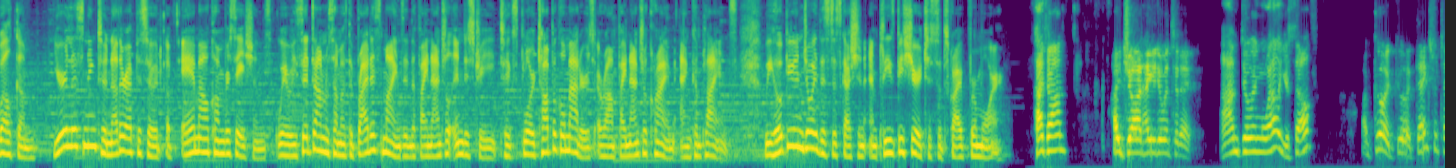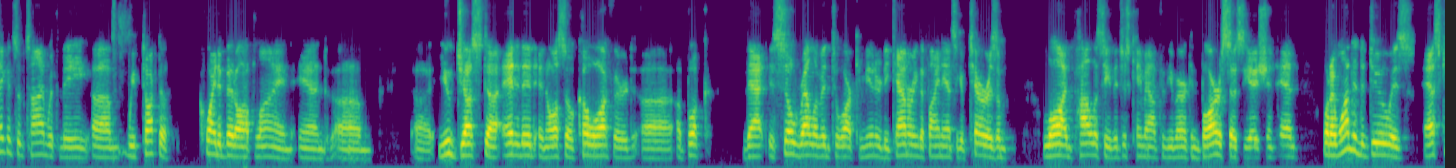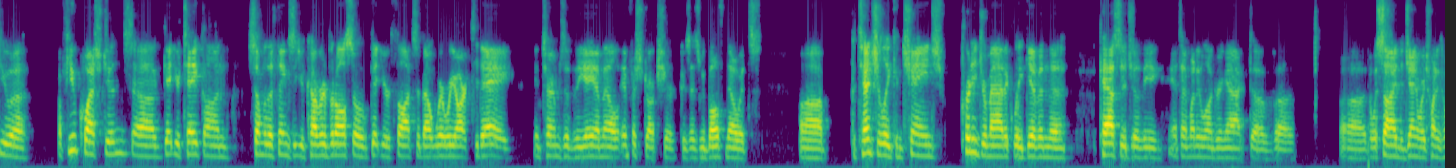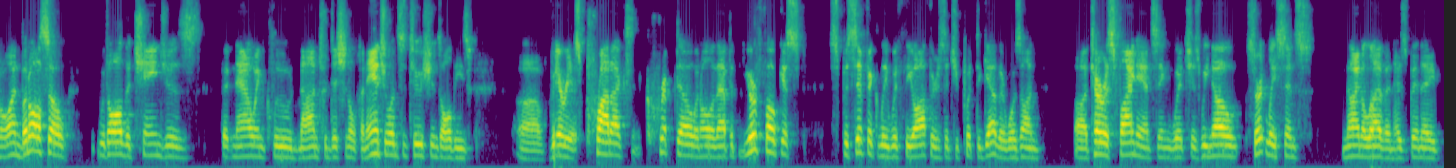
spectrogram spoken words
Welcome. You're listening to another episode of AML Conversations, where we sit down with some of the brightest minds in the financial industry to explore topical matters around financial crime and compliance. We hope you enjoy this discussion and please be sure to subscribe for more. Hi, John. Hi, John. How are you doing today? I'm doing well. Yourself? I'm good, good. Thanks for taking some time with me. Um, we've talked a, quite a bit offline, and um, uh, you've just uh, edited and also co-authored uh, a book that is so relevant to our community, countering the financing of terrorism, law and policy that just came out through the American Bar Association. And what I wanted to do is ask you a, a few questions, uh, get your take on some of the things that you covered, but also get your thoughts about where we are today in terms of the AML infrastructure, because as we both know, it's uh, potentially can change pretty dramatically given the passage of the Anti Money Laundering Act of uh, uh, that was signed in January 2021, but also with all the changes that now include non-traditional financial institutions, all these uh, various products and crypto and all of that. But your focus specifically with the authors that you put together was on uh, terrorist financing, which, as we know, certainly since 9 11 has been a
